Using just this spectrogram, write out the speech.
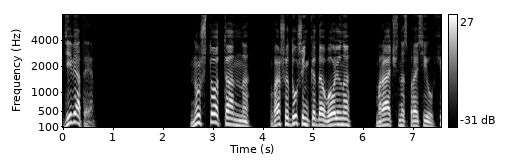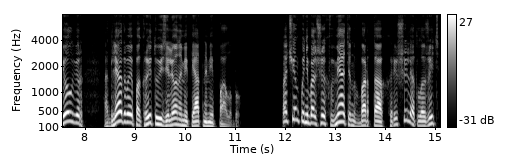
Девятое. «Ну что, Танна, ваша душенька довольна?» — мрачно спросил Хелвер, оглядывая покрытую зелеными пятнами палубу. Починку небольших вмятин в бортах решили отложить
